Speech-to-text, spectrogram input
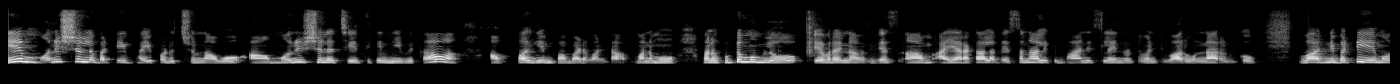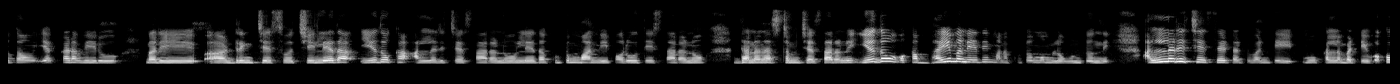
ఏ మనుషులను బట్టి భయపడుచున్నావో ఆ మనుషుల చేతికి నీవిక అప్పగింపబడవంట. మనము మన కుటుంబంలో ఎవరైనా వ్యస ఆయా రకాల వ్యసనాలకి బానిసలైనటువంటి వారు ఉన్నారనుకో వారిని బట్టి ఏమవుతాం? ఎక్కడ వీరు మరి డ్రింక్ చేసి వచ్చి లేదా ఏదో ఒక అల్లరి చేస్తారనో లేదా కుటుంబాన్ని పరువు తీస్తారనో ధన నష్టం చేస్తారనో ఏదో ఒక భయం అనేది మన కుటుంబంలో ఉంటుంది. అల్లరి చేసేటటువంటి మూకలను బట్టి ఒక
